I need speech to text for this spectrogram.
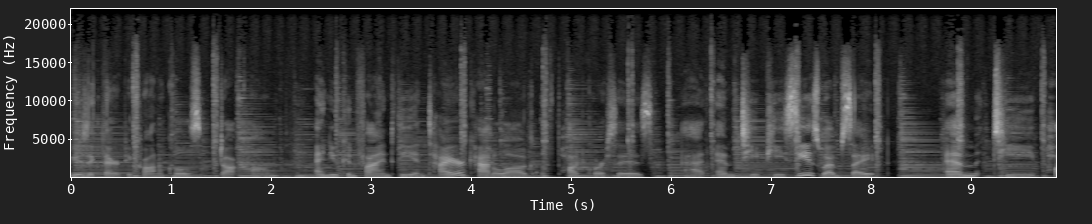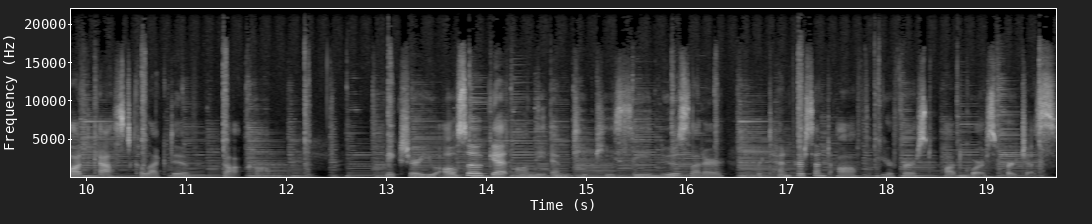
musictherapychronicles.com, and you can find the entire catalog of pod courses at MTPC's website, mtpodcastcollective.com. Make sure you also get on the MTPC newsletter for 10% off your first pod course purchase.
